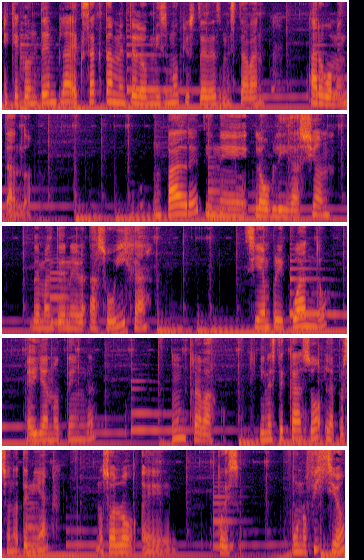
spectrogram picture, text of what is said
y que contempla exactamente lo mismo que ustedes me estaban argumentando. Un padre tiene la obligación de mantener a su hija siempre y cuando ella no tenga un trabajo. Y en este caso la persona tenía no solo eh, pues un oficio,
